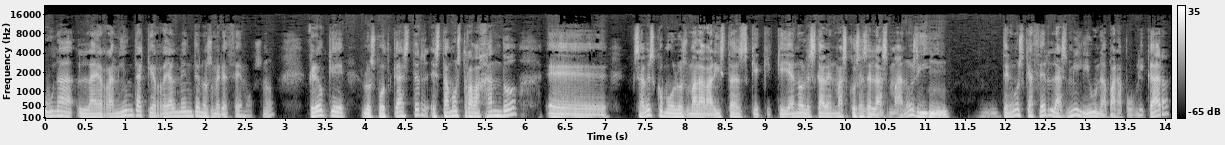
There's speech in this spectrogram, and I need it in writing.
una, la herramienta que realmente nos merecemos, ¿no? Creo que los podcasters estamos trabajando, eh, ¿sabes? Como los malabaristas que, que, que ya no les caben más cosas en las manos y, tenemos que hacer las mil y una para publicar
